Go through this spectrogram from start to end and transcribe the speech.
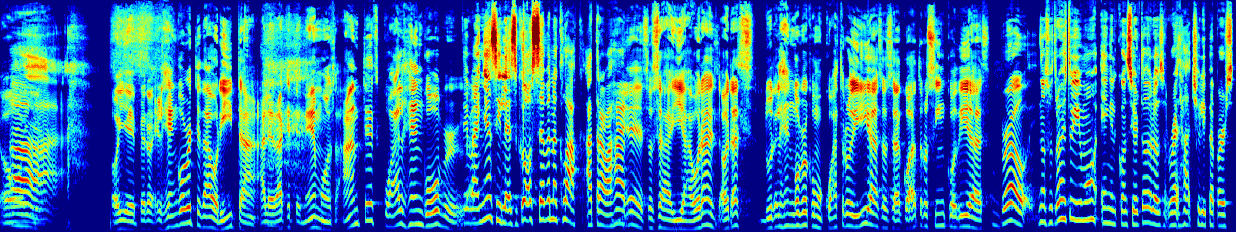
Oye. Ah, Oye, pero el hangover te da ahorita, a la edad que tenemos. Antes, ¿cuál hangover? te bañas y let's go, 7 o'clock, a trabajar. Yes, o sea, y ahora, ahora dura el hangover como cuatro días, o sea, cuatro o cinco días. Bro, nosotros estuvimos en el concierto de los Red Hot Chili Peppers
